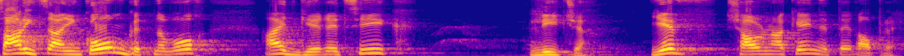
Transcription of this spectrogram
Սարիցային կողմ գտնվող այդ գեղեցիկ լիճը եւ շարունակեին այդտեղ ապրել։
